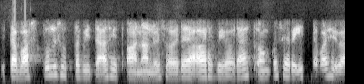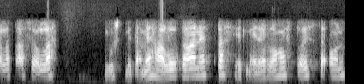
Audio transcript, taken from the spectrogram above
sitä vastuullisuutta pitää sitten analysoida ja arvioida, että onko se riittävän hyvällä tasolla just mitä me halutaan, että, että meidän rahastoissa on.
